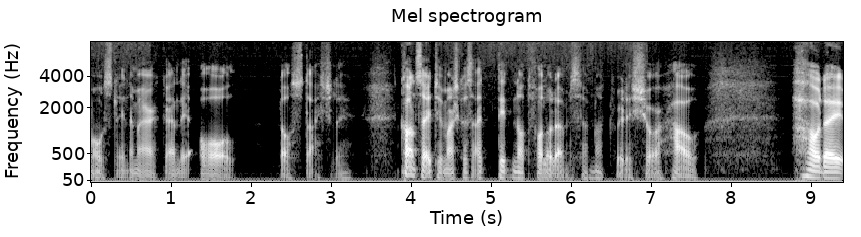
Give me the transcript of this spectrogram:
mostly in America and they all lost actually. Can't say too much because I did not follow them so I'm not really sure how how they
